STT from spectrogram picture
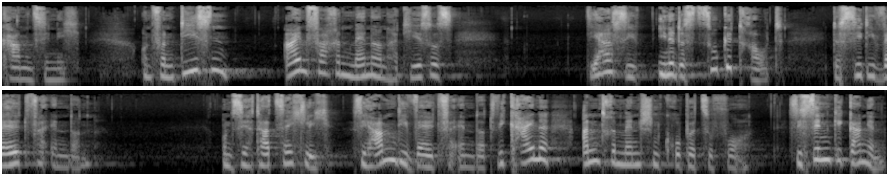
kamen sie nicht. Und von diesen einfachen Männern hat Jesus, ja, sie, ihnen das zugetraut, dass sie die Welt verändern. Und sie tatsächlich, sie haben die Welt verändert, wie keine andere Menschengruppe zuvor. Sie sind gegangen.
